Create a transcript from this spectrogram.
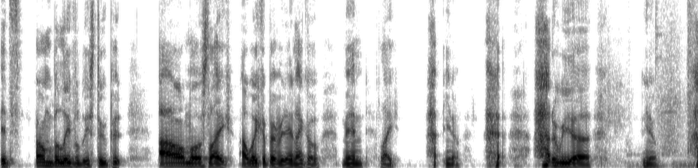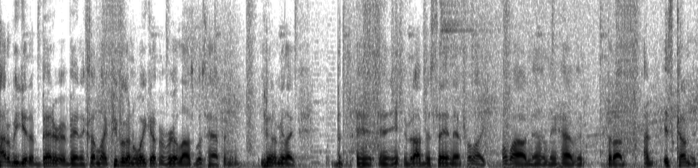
it's unbelievably stupid. I almost like I wake up every day and I go, man, like you know, how do we uh, you know, how do we get a better advantage? Because I'm like, people are going to wake up and realize what's happening. You know what I mean? Like, but and, and, but I've been saying that for like a while now, and they haven't. But I've, I, it's coming.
